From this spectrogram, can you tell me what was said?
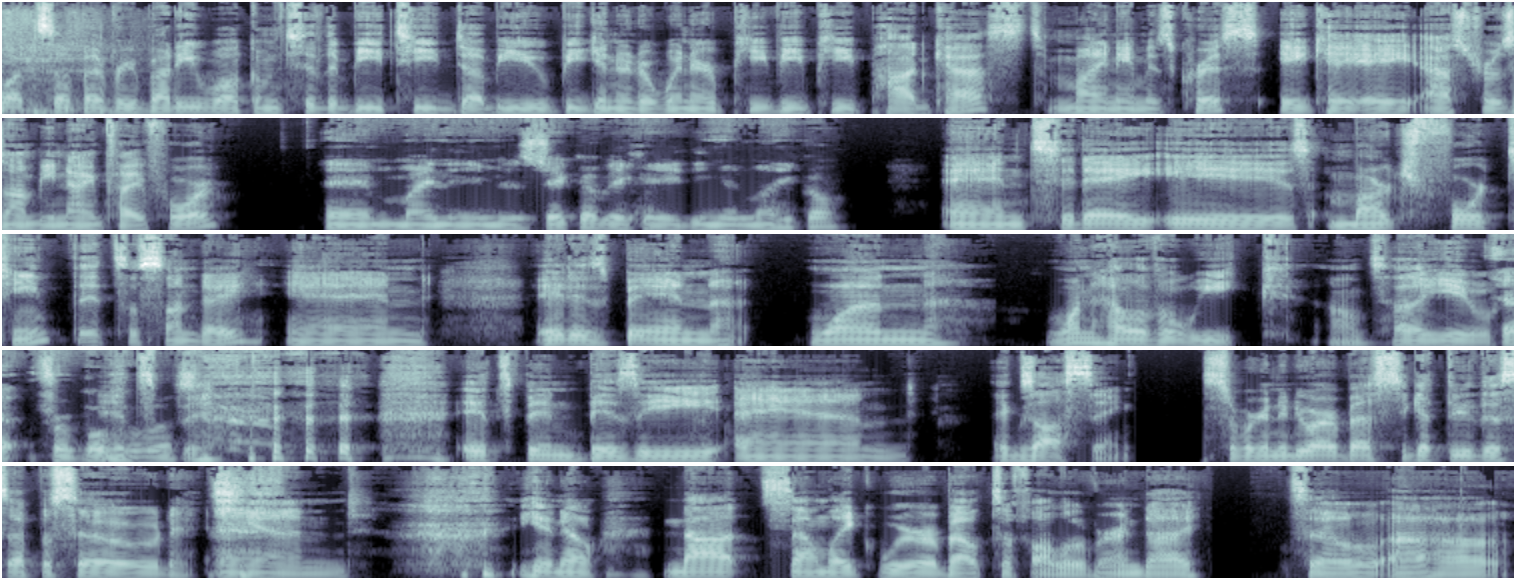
What's up, everybody? Welcome to the BTW Beginner to Winner PvP podcast. My name is Chris, aka Astro Zombie 954. And my name is Jacob, aka Dino Mágico. And today is March 14th. It's a Sunday, and it has been one one hell of a week. I'll tell you. Yep, for both It's of us. been- it's been busy and exhausting. So we're going to do our best to get through this episode and, you know, not sound like we're about to fall over and die. So, uh,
